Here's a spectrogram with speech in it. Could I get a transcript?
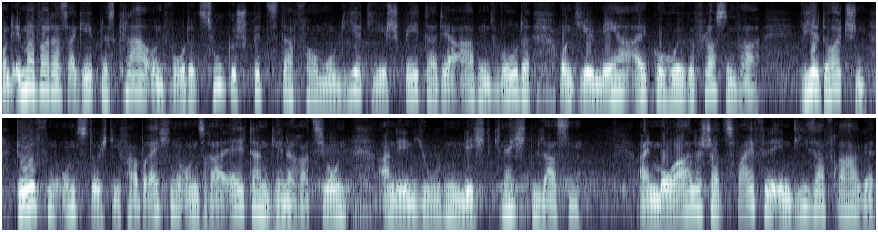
Und immer war das Ergebnis klar und wurde zugespitzter formuliert, je später der Abend wurde und je mehr Alkohol geflossen war. Wir Deutschen dürfen uns durch die Verbrechen unserer Elterngeneration an den Juden nicht knechten lassen. Ein moralischer Zweifel in dieser Frage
